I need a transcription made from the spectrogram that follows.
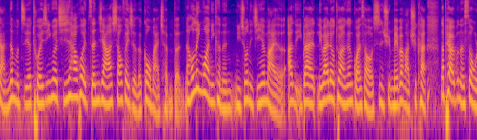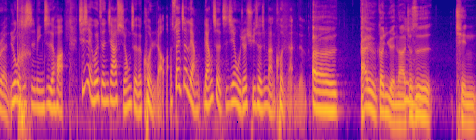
不敢那么直接推，是因为其实它会增加消费者的购买成本。然后另外，你可能你说你今天买了啊，礼拜礼拜六突然跟管嫂是去没办法去看，那票也不能送人。如果是实名制的话，其实也会增加使用者的困扰啊。所以这两两者之间，我觉得取舍是蛮困难的。呃，还有一个根源啊，就是请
